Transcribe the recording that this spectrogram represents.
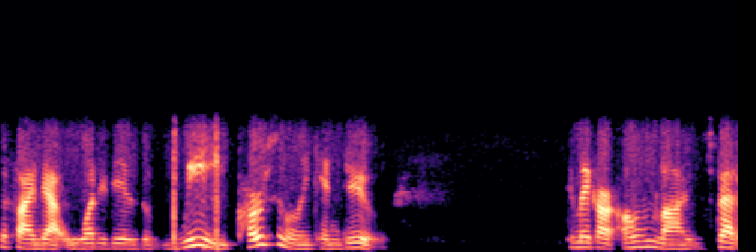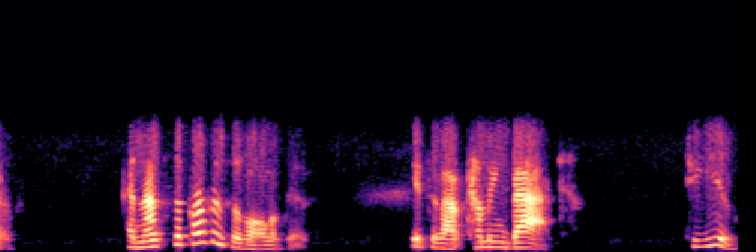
to find out what it is we personally can do to make our own lives better. And that's the purpose of all of this. It's about coming back to you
